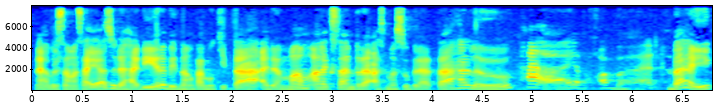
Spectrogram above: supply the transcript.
Nah, bersama saya sudah hadir bintang tamu kita ada Mam Alexandra Asma Subrata. Halo. Hai, apa kabar? Baik.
